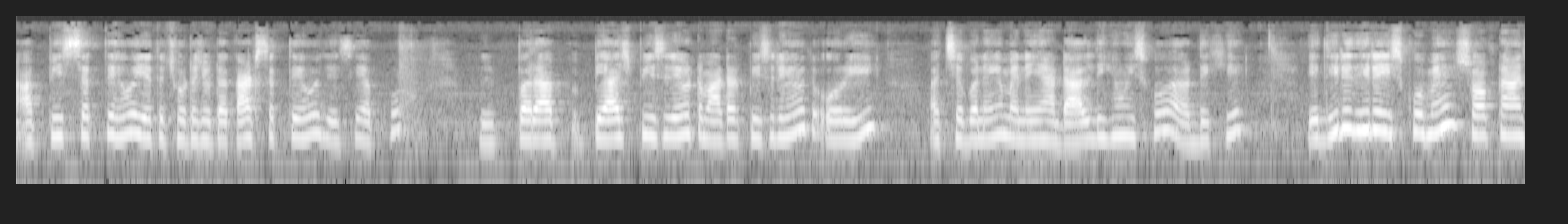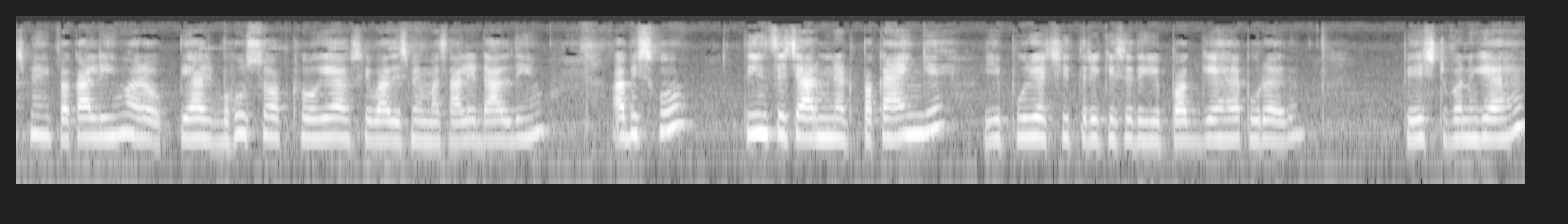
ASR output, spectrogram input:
आप पीस सकते हो, या तो छोटा छोटा काट सकते हो, जैसे आपको पर आप प्याज पीस रहे हो, टमाटर पीस रहे हो तो और ही अच्छे बनेंगे। मैंने यहाँ डाल दी हूँ इसको और देखिए, ये धीरे धीरे इसको मैं सॉफ्ट आँच में पका ली हूँ और प्याज बहुत सॉफ्ट हो गया। उसके बाद इसमें मसाले डाल दी हूँ। अब इसको तीन से चार मिनट पकाएँगे। ये पूरी अच्छी तरीके से देखिए पक गया है, पूरा एकदम पेस्ट बन गया है।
